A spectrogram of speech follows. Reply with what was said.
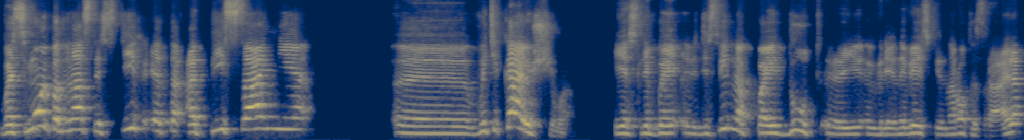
8 по 12 стих – это описание э, вытекающего, если бы действительно пойдут э, еврейский народ Израиля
